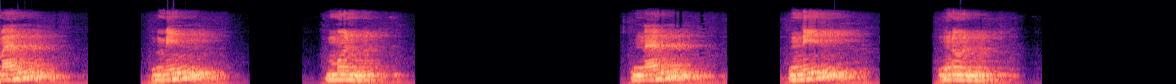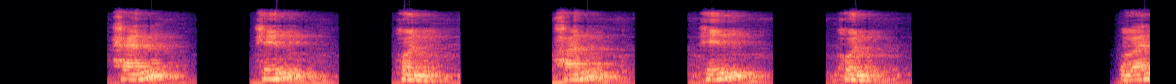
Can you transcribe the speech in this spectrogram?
มันมินมุนนันนินนุนหันฮินฮุนหันฮินฮุนวัน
